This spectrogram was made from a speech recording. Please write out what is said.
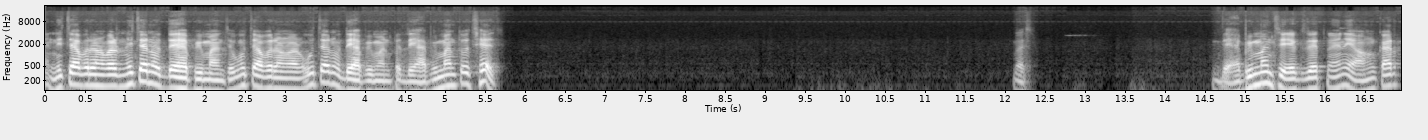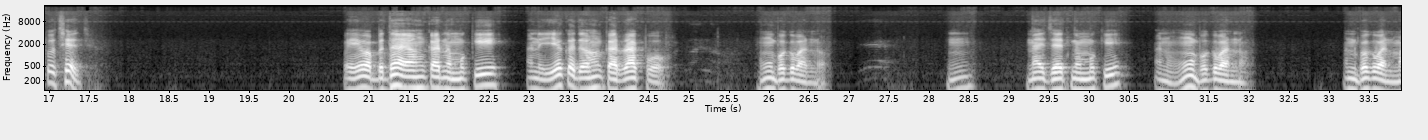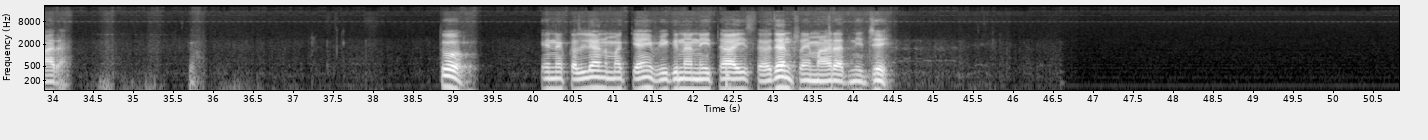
નીચા વરણવાળું નીચાનું દેહાભિમાન છે. ઊંચા વરણવાળું ઊંચાનું દેહાભિમાન, પણ દેહાભિમાન તો છે જ. બસ. દેહાભિમાન છે, એક જાતનો એને અહંકાર તો છે જ. એવા બધા અહંકારને મૂકી અને એક જ અહંકાર રાખવો હું ભગવાનનો. ના જાતનો મૂકી અને હું ભગવાનનો. અને ભગવાન મારા. તો એને કલ્યાણમાં ક્યાંય વિઘ્ન નહીં થાય સહજાન સ્વામી મહારાજની જય.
